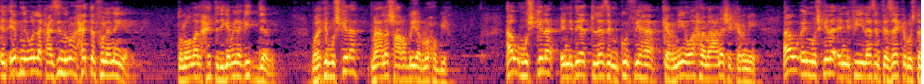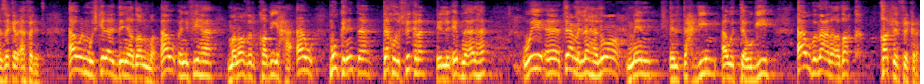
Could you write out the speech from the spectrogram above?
الابن يقول لك عايزين نروح الحتة الفلانية. تقول له والله الحتة دي جميلة جدا. ولكن مشكلة ما علاش عربية نروحوا بيها. أو مشكلة إن ديت لازم يكون فيها كارنيه وإحنا ما معناش الكارنيه أو المشكلة إن في لازم تذاكر والتذاكر قفلت. أو المشكلة الدنيا ضلمة. أو إن فيها مناظر قبيحة. أو ممكن أنت تاخد الفكرة اللي الابن قالها وتعمل لها نوع من التحجيم أو التوجيه. أو بمعنى أدق قتل الفكرة.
